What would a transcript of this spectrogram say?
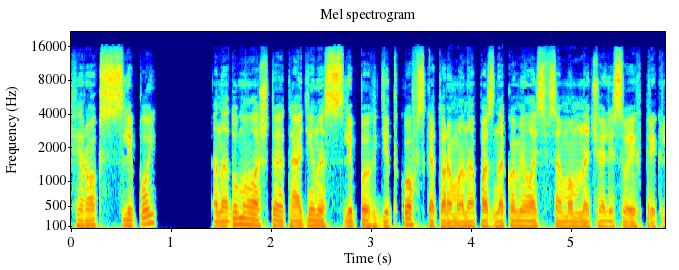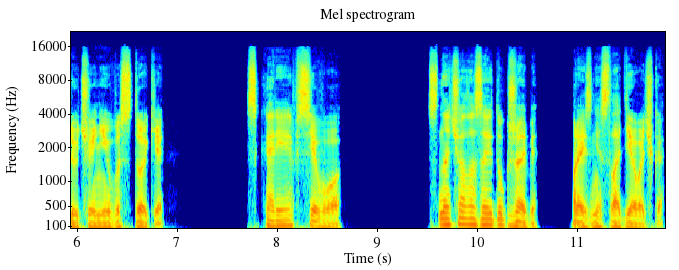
«Ферокс слепой?» Она думала, что это один из слепых детков, с которым она познакомилась в самом начале своих приключений в Истоке. «Скорее всего». «Сначала зайду к жабе», — произнесла девочка.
